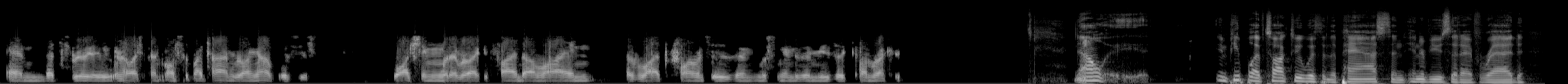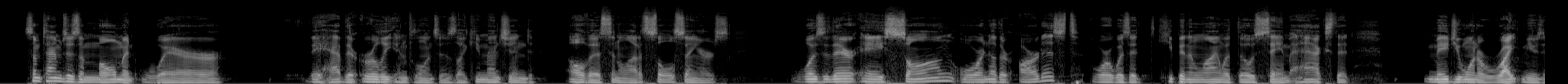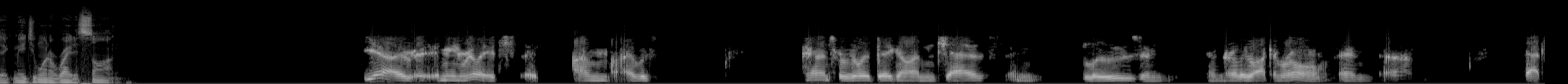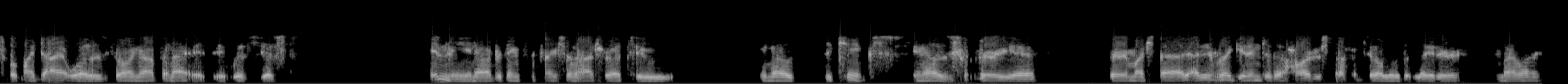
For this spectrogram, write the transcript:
and that's really how I spent most of my time growing up was just watching whatever I could find online of live performances and listening to their music on record. Now, in people I've talked to with in the past and interviews that I've read, sometimes there's a moment where they have their early influences, like you mentioned Elvis and a lot of soul singers. Was there a song or another artist, or was it keeping in line with those same acts that made you want to write music, made you want to write a song? yeah, I, mean, really, it's I was parents were really big on jazz and blues and and early rock and roll, and uh, that's what my diet was growing up, and I it, it was just in me, you know, everything from Frank Sinatra to you know the Kinks, you know, it was very uh, very much that. I didn't really get into the harder stuff until a little bit later in my life.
